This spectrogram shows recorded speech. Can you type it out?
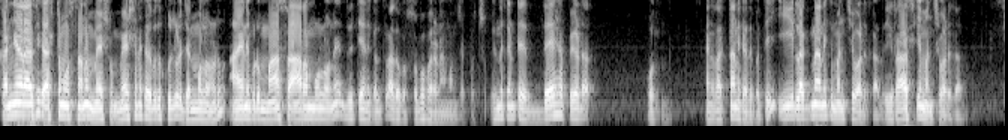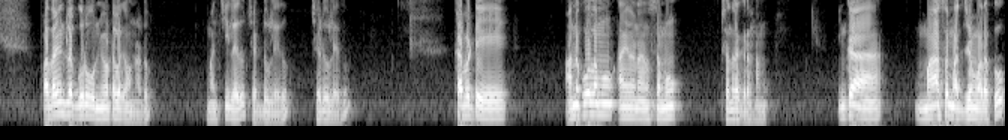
కన్యారాశికి అష్టమ స్థానం మేషం. మేషానికి అధిపతి కుజుడు జన్మలో ఉన్నాడు. ఆయన ఇప్పుడు మాస ఆరంభంలోనే ద్వితీయానికి వెళ్తాడు. అదొక శుభ పరిణామం అని చెప్పొచ్చు. ఎందుకంటే దేహ పీడ పోతుంది. ఆయన రక్తానికి అధిపతి. ఈ లగ్నానికి మంచివాడు కాదు. ఈ రాశికి మంచివాడు కాదు. పదవింట్లో గురువు న్యూట్రల్గా ఉన్నాడు. మంచి లేదు చెడ్డు లేదు చెడు లేదు. కాబట్టి అనుకూలము అయిన అంశము చంద్రగ్రహణము. ఇంకా మాస మధ్యం వరకు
